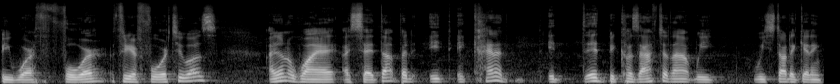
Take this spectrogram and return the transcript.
be worth four, three or four to us. I don't know why I, I said that, but it, it kind of it did because after that we we started getting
